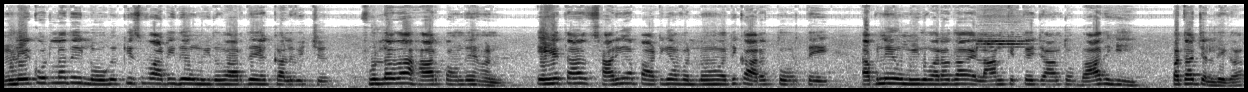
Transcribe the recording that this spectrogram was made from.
ਮਲੇਰਕੋਟਲਾ ਦੇ ਲੋਕ ਕਿਸ ਪਾਰਟੀ ਦੇ ਉਮੀਦਵਾਰ ਦੇ ਗੱਲ ਵਿੱਚ ਫੁੱਲਾਂ ਦਾ ਹਾਰ ਪਾਉਂਦੇ ਹਨ, ਇਹ ਤਾਂ ਸਾਰੀਆਂ ਪਾਰਟੀਆਂ ਵੱਲੋਂ ਅਧਿਕਾਰਤ ਤੌਰ ਤੇ ਆਪਣੇ ਉਮੀਦਵਾਰਾਂ ਦਾ ਐਲਾਨ ਕੀਤੇ ਜਾਣ ਤੋਂ ਬਾਅਦ ਹੀ ਪਤਾ ਚੱਲੇਗਾ।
